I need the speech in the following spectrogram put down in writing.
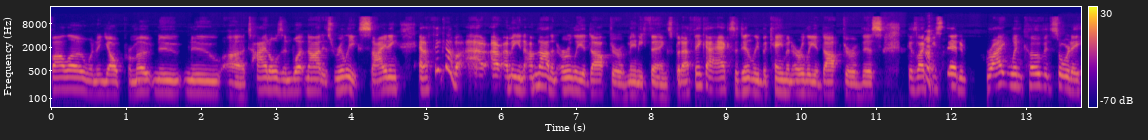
follow when y'all promote new new uh, titles and whatnot. It's really exciting, and I think I've. I, I, mean, I'm not an early adopter of many things, but I think I accidentally became an early adopter of this because, like you said, right when COVID sort of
